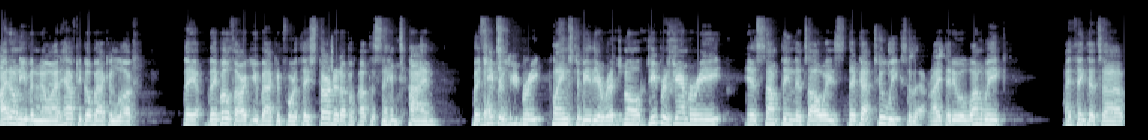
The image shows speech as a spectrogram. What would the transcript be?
I don't even know. I'd have to go back and look. They they both argue back and forth. They started up about the same time, but Gotcha. Jeepers Jamboree claims to be the original. Jeepers Jamboree is something that's always they've got two weeks of that, right? They do a one week. I think that's a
